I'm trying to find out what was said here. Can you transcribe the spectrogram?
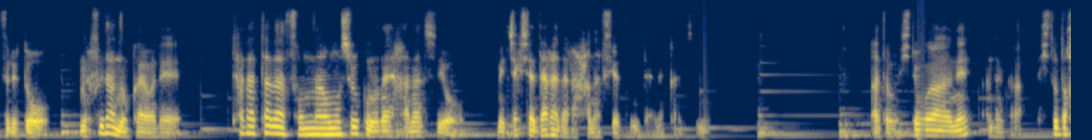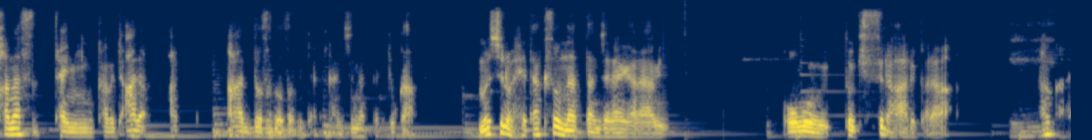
すると、普段の会話で、ただただそんな面白くもない話をめちゃくちゃダラダラ話すやつみたいな感じにあと人がね、なんか人と話すタイミングかぶって、あ、だあ、あ、どうぞどうぞみたいな感じになったりとか、むしろ下手くそになったんじゃないかな、み思う時すらあるから、えーなんかね、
